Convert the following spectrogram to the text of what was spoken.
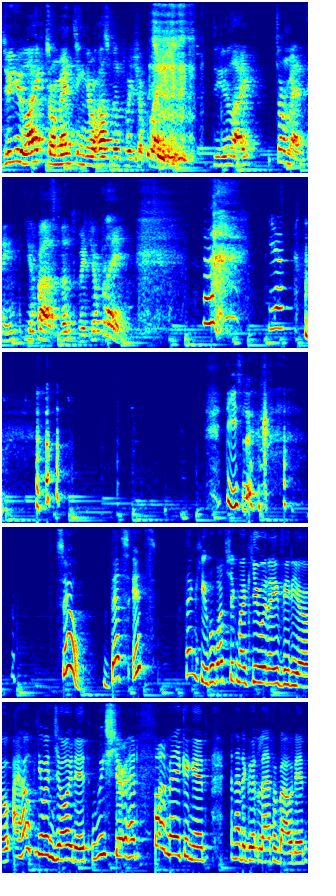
Do you like tormenting your husband with your playing? Do you like tormenting your husband with your playing? Ja. Die is leuk. so, that's it. Thank you for watching my Q&A video. I hope you enjoyed it. We sure had fun making it and had a good laugh about it.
